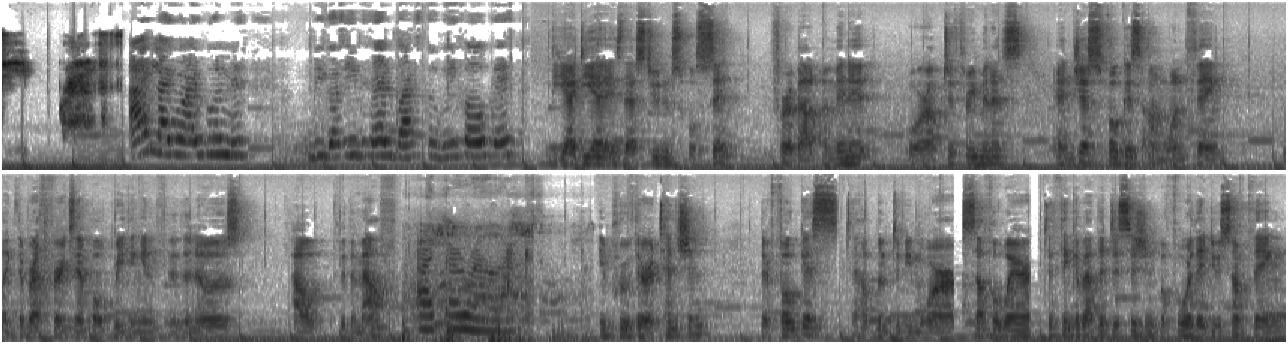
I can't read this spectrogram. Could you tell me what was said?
deep breaths. I like mindfulness because it helps us to be focused. The idea is that students will sit for about a minute or up to three minutes and just focus on one thing, like the breath, for example, breathing in through the nose, out through the mouth. I can relax. Improve their attention, their focus, to help them to be more self aware, to think about the decision before they do something,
